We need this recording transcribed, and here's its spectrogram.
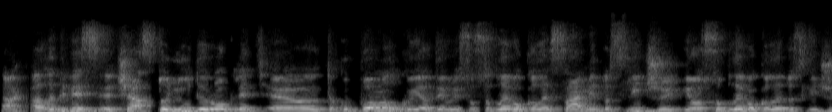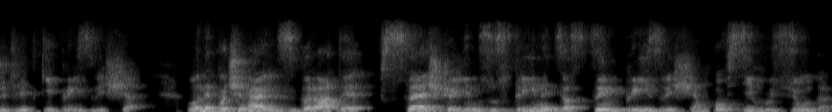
Так, але дивись, часто люди роблять е, таку помилку. Я дивлюсь, особливо коли самі досліджують, і особливо коли досліджують рідкі прізвища. Вони починають збирати все, що їм зустрінеться з цим прізвищем, по всіх усюди.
